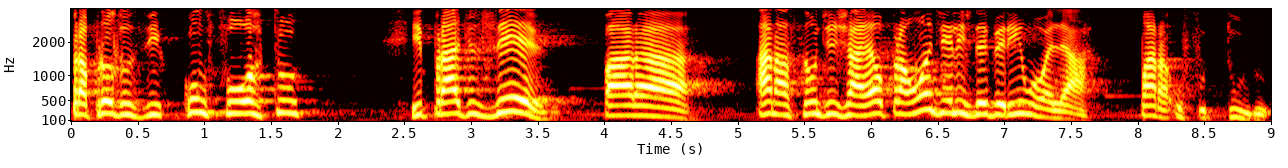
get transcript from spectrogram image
para produzir conforto e para dizer para a nação de Israel para onde eles deveriam olhar para o futuro.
